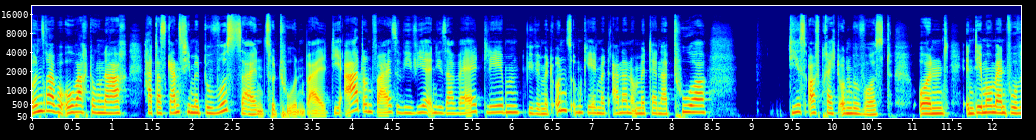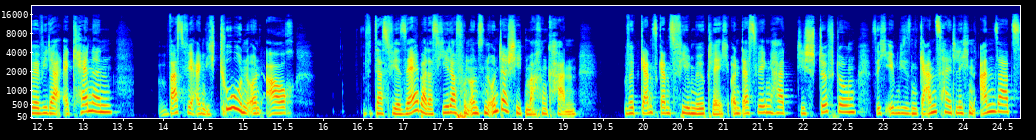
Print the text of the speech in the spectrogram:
unserer Beobachtung nach hat das ganz viel mit Bewusstsein zu tun, weil die Art und Weise, wie wir in dieser Welt leben, wie wir mit uns umgehen, mit anderen und mit der Natur, die ist oft recht unbewusst. Und in dem Moment, wo wir wieder erkennen, was wir eigentlich tun und auch, dass wir selber, dass jeder von uns einen Unterschied machen kann, wird ganz, ganz viel möglich. Und deswegen hat die Stiftung sich eben diesen ganzheitlichen Ansatz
